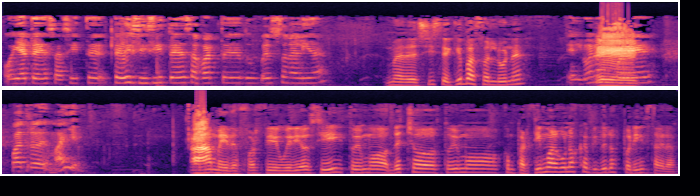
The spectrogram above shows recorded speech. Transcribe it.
¿O ya te deshaciste, te deshiciste de esa parte de tu personalidad? Me decís, ¿qué pasó el lunes? El lunes Eh. fue 4 de mayo. Ah, May the Fourth be with you. Sí, estuvimos, de hecho, estuvimos, compartimos algunos capítulos por Instagram.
